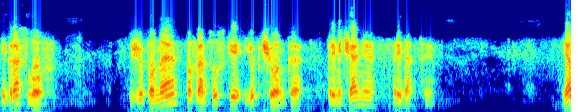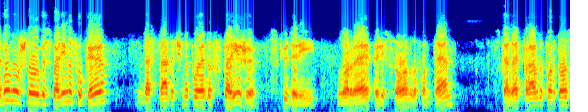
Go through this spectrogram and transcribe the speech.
Игра слов. Жюпоне по-французски «юбчонка». Примечание редакции. Я думал, что у господина Фуке достаточно поэтов в Париже. Скюдери, Лоре, Пелисон, Лафонтен. Сказать правду, Портос,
